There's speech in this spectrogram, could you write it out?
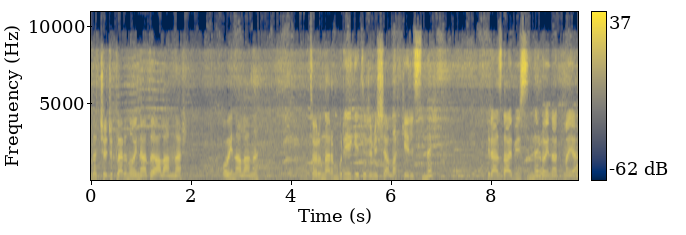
Burada çocukların oynadığı alanlar. Oyun alanı. Torunlarım buraya getiririm inşallah gelsinler. Biraz daha büyüsünler oynatmaya.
